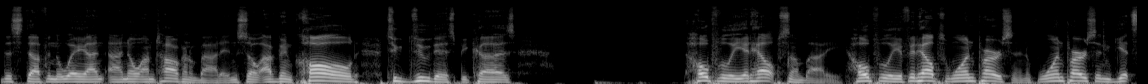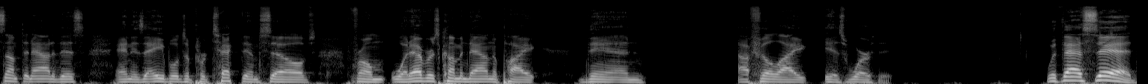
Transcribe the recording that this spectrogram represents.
this stuff in the way I, I know I'm talking about it. And so I've been called to do this because hopefully it helps somebody. Hopefully, if it helps one person, if one person gets something out of this and is able to protect themselves from whatever's coming down the pike, then I feel like it's worth it. With that said,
